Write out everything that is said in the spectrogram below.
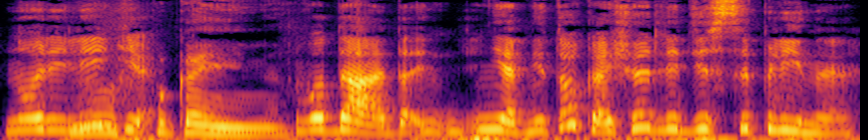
Но ну, религия... Ну, вот да, да, нет, не только, а еще и для дисциплины.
